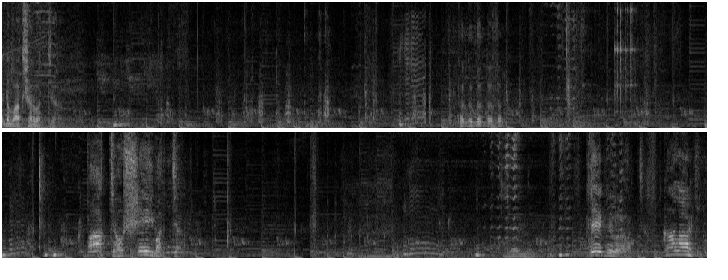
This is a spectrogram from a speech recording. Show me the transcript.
এটা বাদশার বাচ্চা। ধর ধর ধর ধর ধর। বাচ্চাও সেই বাচ্চা। দেখবে বলা বাচ্চা। কালার কি?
